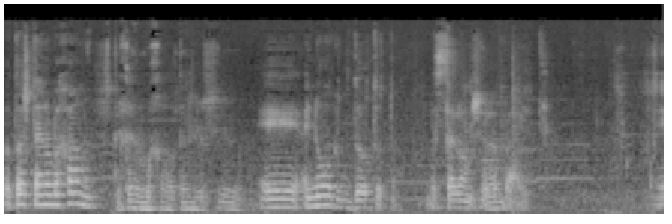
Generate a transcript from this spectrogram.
אותו שתינו בחרנו. שתיכן בחרתם בשיר. אה, היינו רוקדות אותו בסלון של הבית. אה,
